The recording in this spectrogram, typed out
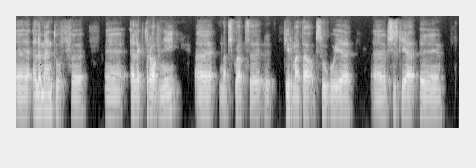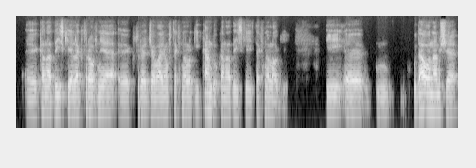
e, elementów e, e, elektrowni. Na przykład firma ta obsługuje wszystkie kanadyjskie elektrownie, które działają w technologii CANDU, kanadyjskiej technologii. I udało nam się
